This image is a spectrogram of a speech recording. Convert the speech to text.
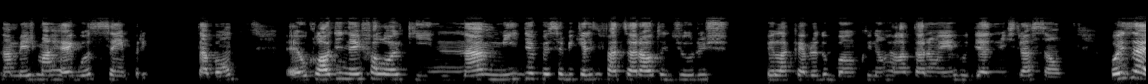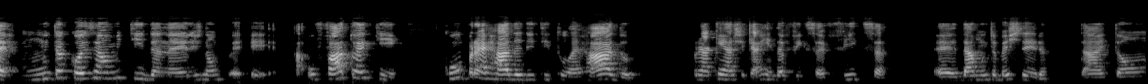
na mesma régua sempre, tá bom? É, o Claudinei falou aqui, na mídia percebi que eles enfatizaram a alta de juros pela quebra do banco e não relataram erro de administração. Pois é, muita coisa é omitida, né? Eles não. É, é, o fato é que compra errada de título errado, para quem acha que a renda fixa é fixa, é, dá muita besteira, tá? Então,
